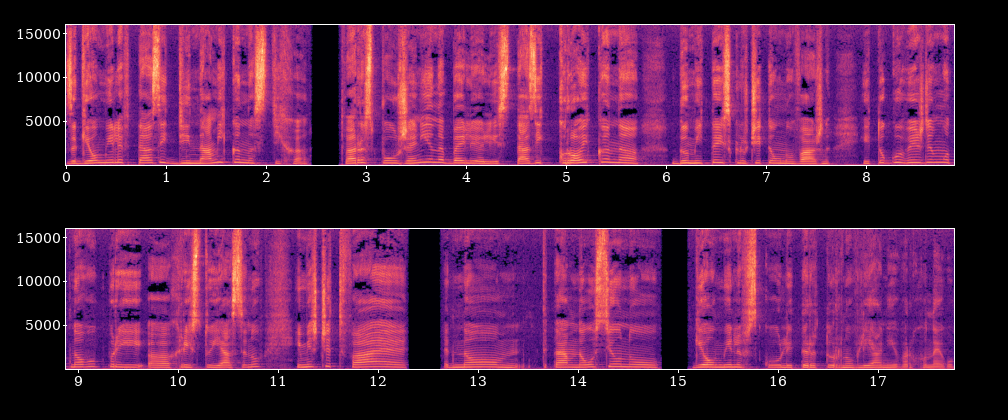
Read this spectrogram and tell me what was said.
За Гео Милев тази динамика на стиха, това разположение на белия лист, тази кройка на думите е изключително важна. И тук го виждам отново при а, Христо Ясенов и мисля, че това е едно така много силно геомилевско литературно влияние върху него.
